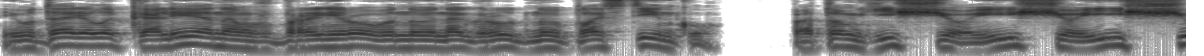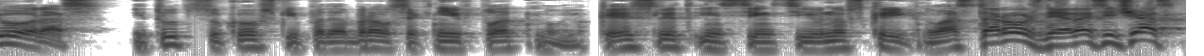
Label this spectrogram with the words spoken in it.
и ударила коленом в бронированную нагрудную пластинку. Потом еще и еще и еще раз. И тут Суковский подобрался к ней вплотную. Кэслет инстинктивно вскрикнул. «Осторожнее, она сейчас...»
